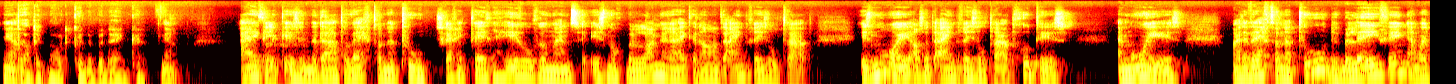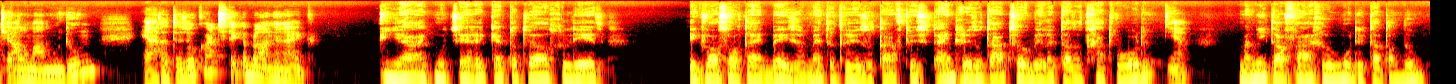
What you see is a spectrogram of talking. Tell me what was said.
dat had ik nooit kunnen bedenken. Ja. Eigenlijk is inderdaad de weg er naartoe, zeg ik tegen heel veel mensen, is nog belangrijker dan het eindresultaat. Is mooi als het eindresultaat goed is en mooi is. Maar de weg er naartoe, de beleving en wat je allemaal moet doen, ja, dat is ook hartstikke belangrijk. Ja, ik moet zeggen, ik heb dat wel geleerd. Ik was altijd bezig met het resultaat, dus het eindresultaat. Zo wil ik dat het gaat worden. Ja. Maar niet afvragen hoe moet ik dat dan doen.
